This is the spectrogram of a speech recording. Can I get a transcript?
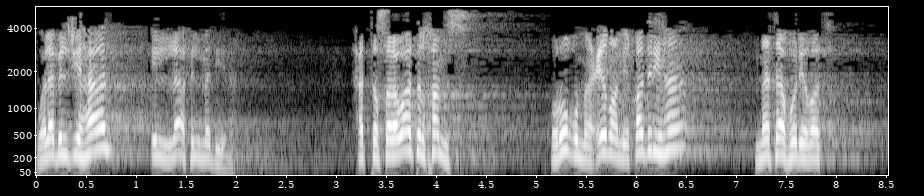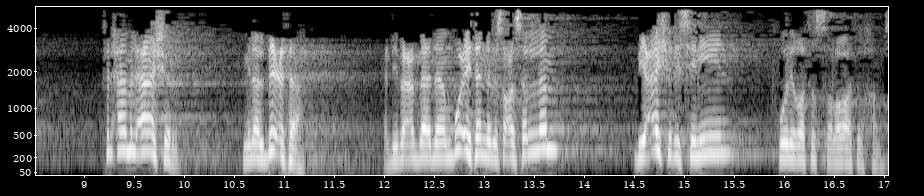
ولا بالجهاد إلا في المدينة. حتى صلوات الخمس رغم عظم قدرها متى فرضت؟ في العام العاشر من البعثة. يعني بعد أن بعث النبي صلى الله عليه وسلم بعشر سنين فرضت الصلوات الخمس.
